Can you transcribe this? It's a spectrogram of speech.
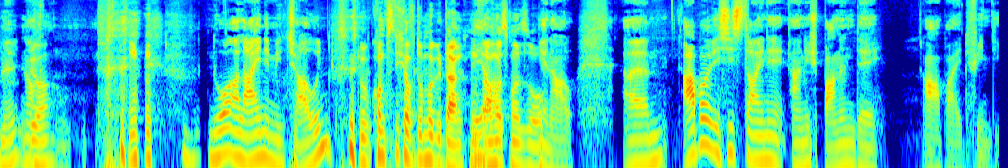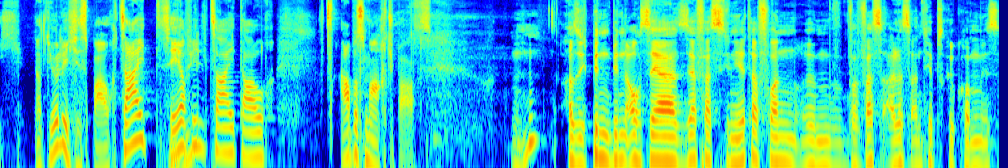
Ne? Ja. Nur alleine mit Schauen. Du kommst nicht auf dumme Gedanken, Ja, sagen wir es mal so. Genau. Ähm, aber es ist eine, eine spannende Arbeit, finde ich. Natürlich, es braucht Zeit, sehr Mhm. viel Zeit auch, aber es macht Spaß. Mhm. Also ich bin, bin auch sehr, sehr fasziniert davon, ähm, wa- was alles an Tipps gekommen ist.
